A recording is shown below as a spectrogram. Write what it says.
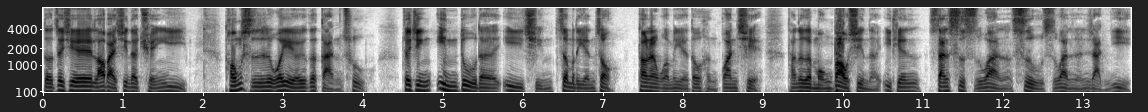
的这些老百姓的权益，同时我也有一个感触，最近印度的疫情这么的严重，当然我们也都很关切，他那个猛爆性的，一天三四十万、四五十万人染疫，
